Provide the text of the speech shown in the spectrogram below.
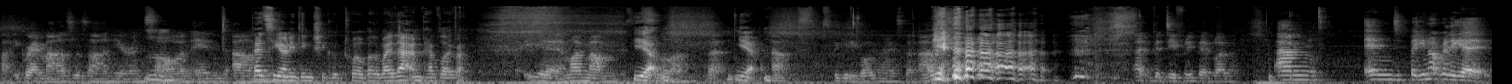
like your grandma's lasagna and so on. And um, Mm. That's the only thing she cooked well, by the way. That and pavlova. Yeah, my mum Yeah. similar. But Yeah. um, spaghetti bolognese, but, um, uh, but definitely pavlova. Um, and but you're not really a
